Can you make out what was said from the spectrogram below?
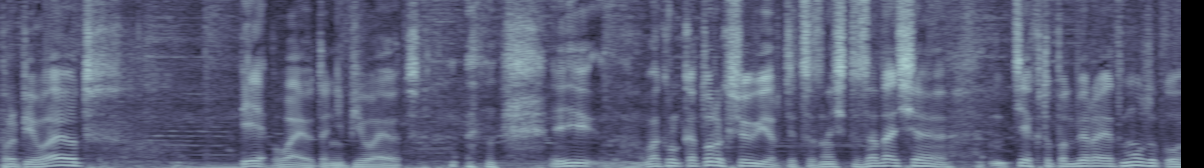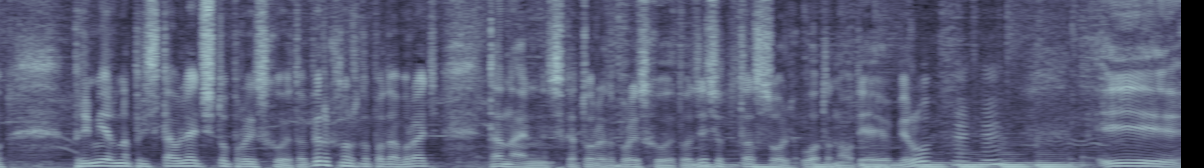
пропивают певают, они певают, и вокруг которых все вертится. Значит, задача тех, кто подбирает музыку, примерно представлять, что происходит. Во-первых, нужно подобрать тональность, в которой это происходит. Вот здесь вот эта соль, вот она, вот я ее беру, и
